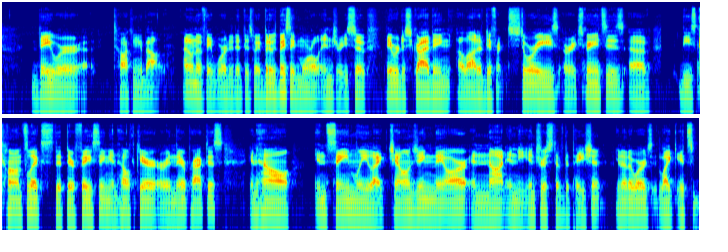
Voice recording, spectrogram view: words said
They were talking about I don't know if they worded it this way, but it was basically moral injury. So they were describing a lot of different stories or experiences of these conflicts that they're facing in healthcare or in their practice and how insanely like challenging they are and not in the interest of the patient. In other words, like it's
